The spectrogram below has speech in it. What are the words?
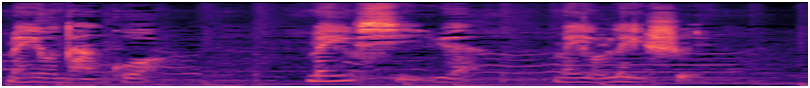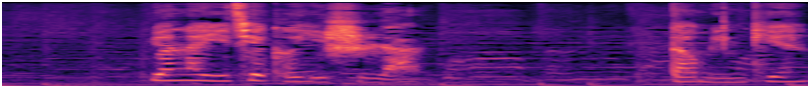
没有难过，没有喜悦，没有泪水。原来一切可以释然。当明天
